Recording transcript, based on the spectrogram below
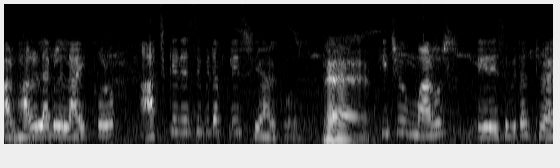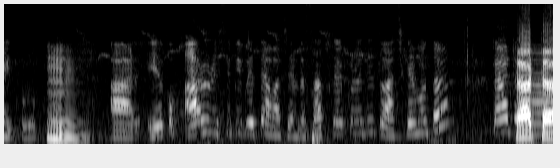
আর ভালো লাগলে লাইক করো। আজকের রেসিপিটা প্লিজ শেয়ার করো। হ্যাঁ। কিছু মানুষ এই রেসিপিটা ট্রাই করো আর এরকম আরও রেসিপি পেতে আমার চ্যানেলটা সাবস্ক্রাইব করে দিও। তো আজকের মতো টাটা।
